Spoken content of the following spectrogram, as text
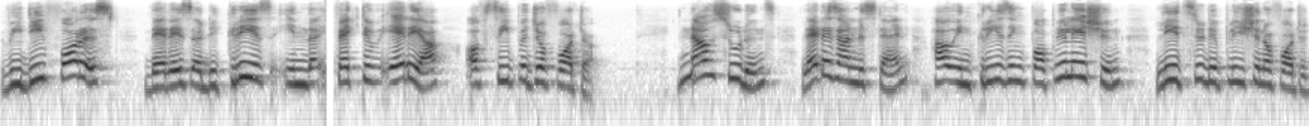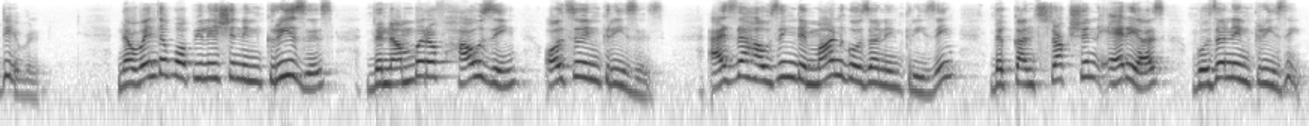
we deforest, there is a decrease in the effective area of seepage of water. Now students, let us understand how increasing population leads to depletion of water table. Now when the population increases, the number of housing also increases. As the housing demand goes on increasing, the construction areas goes on increasing.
